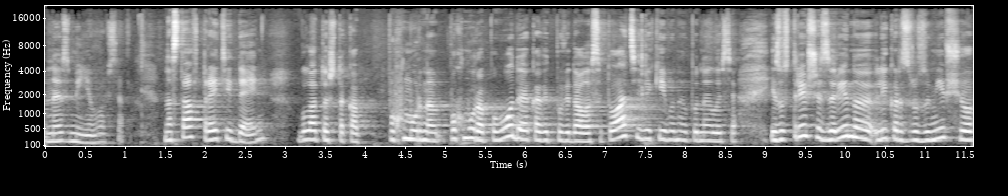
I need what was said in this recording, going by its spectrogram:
не змінювався. Настав третій день. Була теж така похмурна, похмура погода, яка відповідала ситуації, в якій вони опинилися. І зустрівшись з Іриною, лікар зрозумів, що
